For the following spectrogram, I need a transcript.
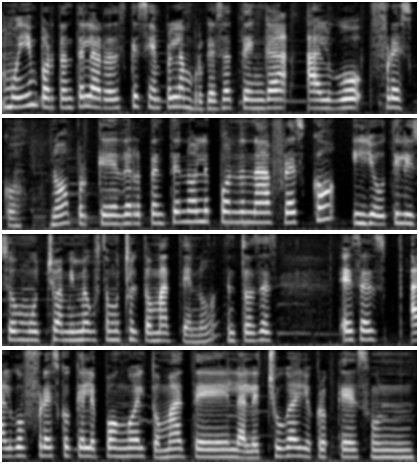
muy importante, la verdad es que siempre la hamburguesa tenga algo fresco, ¿no? Porque de repente no le ponen nada fresco y yo utilizo mucho, a mí me gusta mucho el tomate, ¿no? Entonces, ese es algo fresco que le pongo, el tomate, la lechuga, yo creo que es un,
